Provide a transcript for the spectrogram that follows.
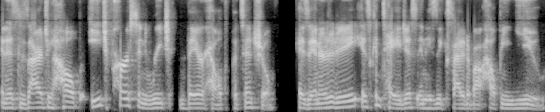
and his desire to help each person reach their health potential. His energy is contagious, and he's excited about helping you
